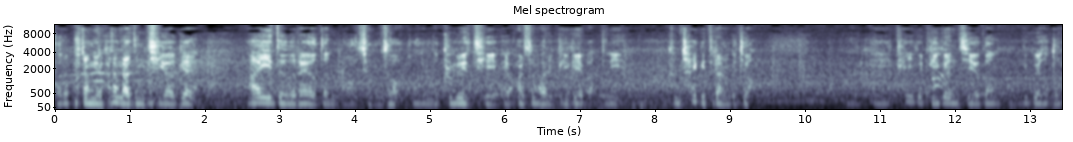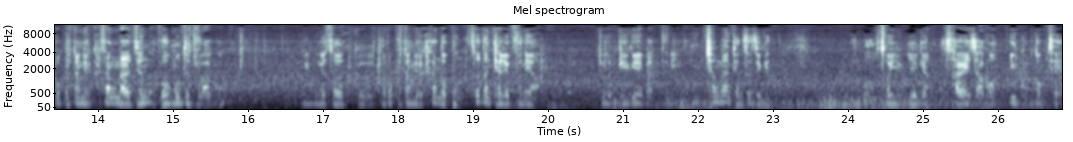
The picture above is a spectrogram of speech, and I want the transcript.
도로 포장률이 가장 낮은 지역의 아이들의 어떤 뭐 정서 뭐 커뮤니티의 활성화를 비교해 봤더니 큰 차이가 있더라는 거죠. 이 K가 비교한 지역은 미국에서 도로 포장률이 가장 낮은 버몬트 주하고 미국에서 그 도로 포장률이 가장 높은 서던 캘리포니아 쪽을 비교해 봤더니 엄청난 정서적인 뭐 소위 얘기하는 뭐 사회 자본, 이 공동체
